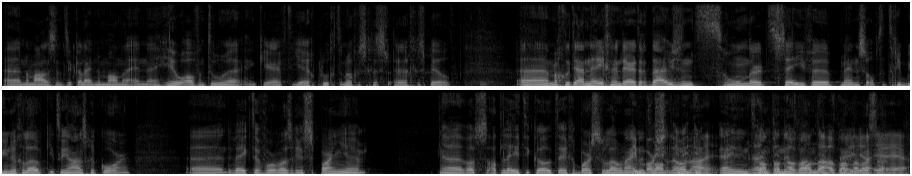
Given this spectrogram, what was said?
Normaal is het natuurlijk alleen de mannen. En heel af en toe een keer heeft de jeugdploeg er nog eens ges- gespeeld. Maar goed, ja, 39.107 mensen op de tribune geloof ik. Italiaans record. Eh, de week daarvoor was er in Spanje... eh, was Atletico tegen Barcelona. in het Barcelona. In, in, in, in het Wan- in het Wan- Wanda, ja, was dat. ja, ja.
